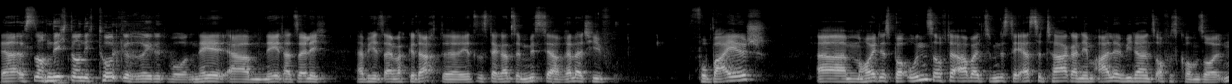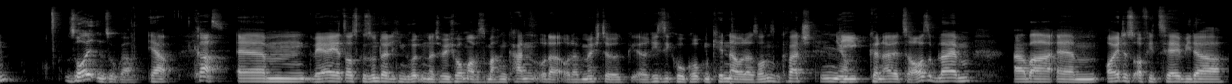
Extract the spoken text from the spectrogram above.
Ja, ist noch nicht, noch nicht tot geredet worden. nee, ähm, nee, tatsächlich habe ich jetzt einfach gedacht, äh, jetzt ist der ganze Mist ja relativ vorbeiisch. Ähm, heute ist bei uns auf der Arbeit zumindest der erste Tag, an dem alle wieder ins Office kommen sollten. Sollten sogar. Ja. Krass. Ähm, wer jetzt aus gesundheitlichen Gründen natürlich Homeoffice machen kann oder, oder möchte, äh, Risikogruppen, Kinder oder sonst ein Quatsch, Ja. die können alle zu Hause bleiben. Aber ähm, heute ist offiziell wieder,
